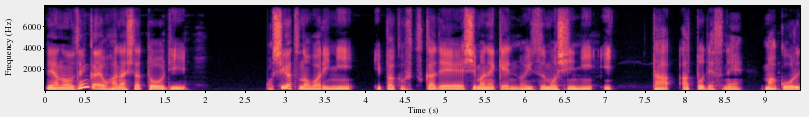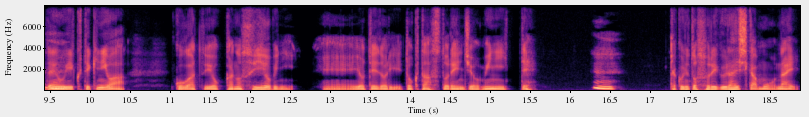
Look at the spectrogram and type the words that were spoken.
で、あの、前回お話した通り、4月の終わりに一泊二日で島根県の出雲市に行った後ですね、まあゴールデンウィーク的には5月4日の水曜日に、えー予定通りドクターストレンジを見に行って、うん。逆に言うとそれぐらいしかもうない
